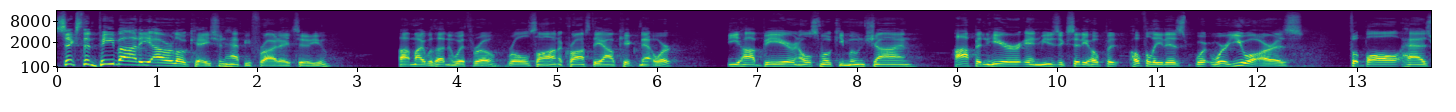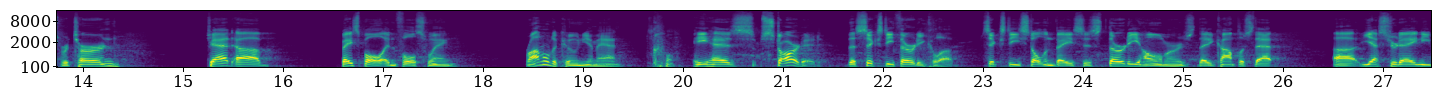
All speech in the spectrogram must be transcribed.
Sixth and Peabody, our location. Happy Friday to you. Hot Mic with Hutton and Withrow rolls on across the Outkick Network. D Hop Beer and Ole Smoky Moonshine. Hopping here in Music City. Hope it, hopefully it is where, where, you are as football has returned. Chad, uh, baseball in full swing. Ronald Acuna, man. He has started the 60 30 club. 60 stolen bases, 30 homers. They accomplished that uh, yesterday, and he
